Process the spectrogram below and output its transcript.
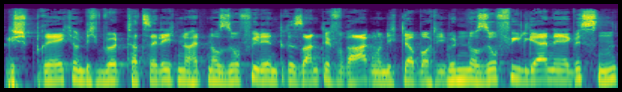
Gespräch und ich würde tatsächlich noch, hätte noch so viele interessante Fragen und ich glaube auch, die würden noch so viel gerne wissen.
